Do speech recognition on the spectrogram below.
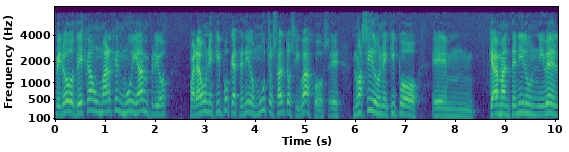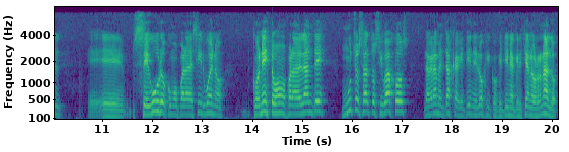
pero deja un margen muy amplio para un equipo que ha tenido muchos altos y bajos. Eh, no ha sido un equipo em, que ha mantenido un nivel eh, seguro como para decir, bueno, con esto vamos para adelante, muchos altos y bajos, la gran ventaja que tiene, lógico, que tiene a Cristiano Ronaldo,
